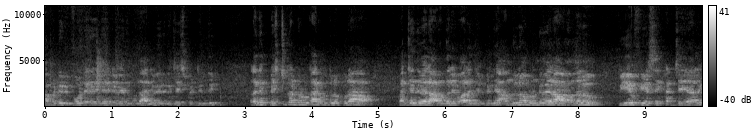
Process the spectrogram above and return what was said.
కమిటీ రిపోర్ట్ ఏదైతే నివేదిక ఉందో ఆ నివేదిక చేసి పెట్టింది. అలాగే పెస్ట్ కంట్రోల్ కార్మికులకు కూడా పద్దెనిమిది వేల ఆరు వందలు ఇవ్వాలని చెప్పింది. అందులో రెండు వేల ఆరు వందలు పిఎఫ్ఎస్ఐ కట్ చేయాలి.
